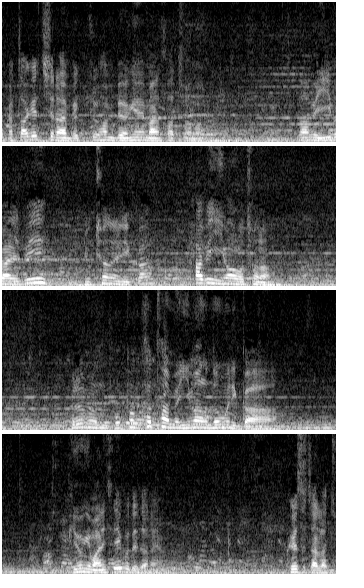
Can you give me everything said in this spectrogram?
아까 짜게치랑 맥주 한 병에 14,000원 그 다음에 이발비 6천원이니까 합이 25,000원. 그러면 보통 커트하면 2만원 넘으니까 비용이 많이 세이브 되잖아요. 그래서 잘랐죠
